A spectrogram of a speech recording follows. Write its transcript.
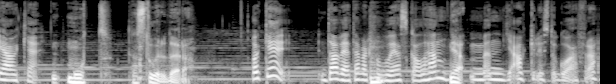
Ja, okay. mot den store døra. OK, da vet jeg i hvert fall hvor jeg skal hen, Ja. men jeg har ikke lyst til å gå herfra.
